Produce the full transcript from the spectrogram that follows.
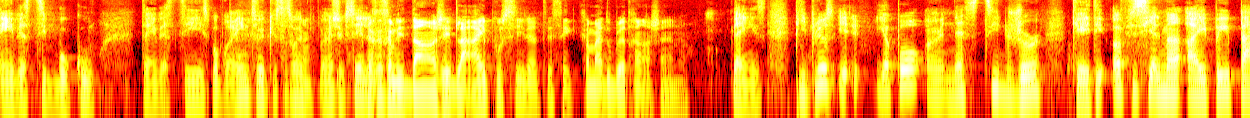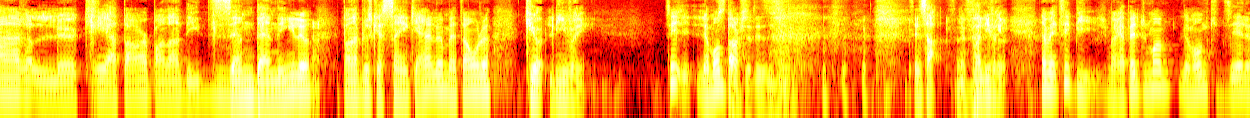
investi beaucoup. Tu investi, c'est pas pour rien que tu veux que ce soit un, un succès. Là. Ça, c'est comme les dangers de la hype aussi. Là, c'est comme à double tranchant. là. Ben, c'est- Puis plus, il n'y a pas un esti de jeu qui a été officiellement hypé par le créateur pendant des dizaines d'années, là, pendant plus que cinq ans, là, mettons, là, qui a livré. Tu sais, le monde Star Citizen. C'est ça, il a pas livré. Non, mais tu sais, puis je me rappelle tout le monde, le monde qui disait, là,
